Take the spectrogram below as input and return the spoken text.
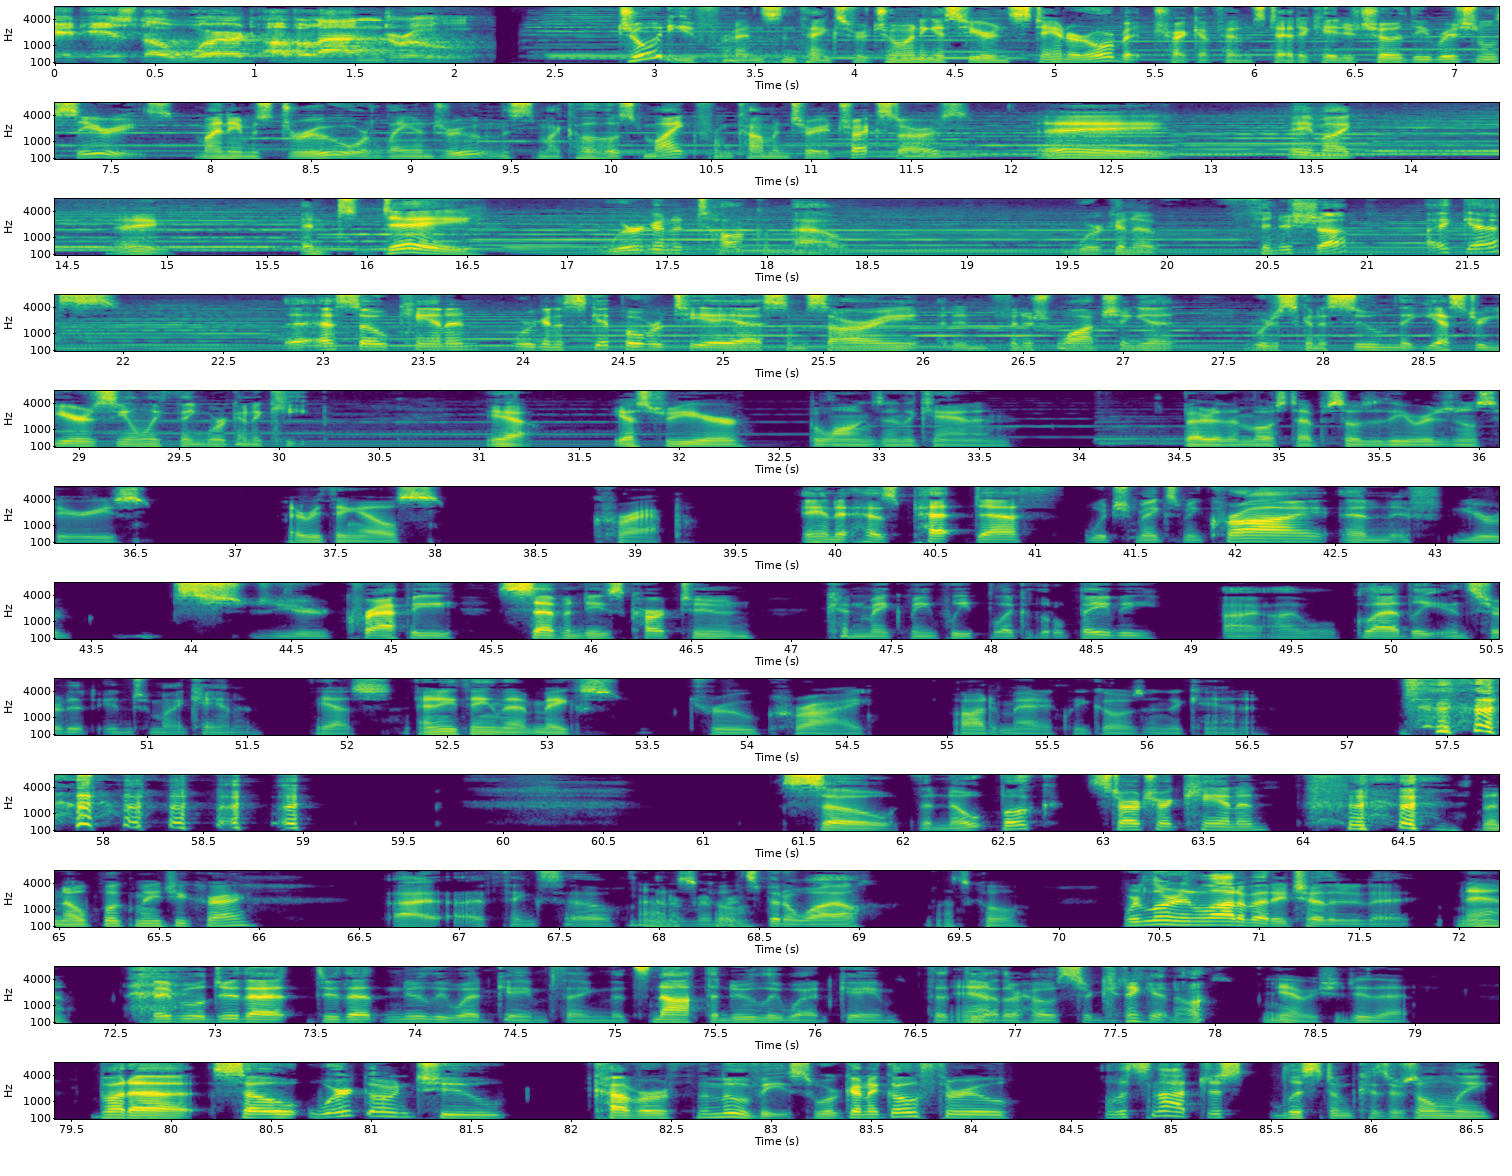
It is the word of Landru. Joy to you, friends, and thanks for joining us here in Standard Orbit, Trek FM's dedicated show of the original series. My name is Drew, or Landrew, and this is my co-host Mike from Commentary Trek Stars. Hey, Hey, Mike. hey. And today, we're going to talk about. We're going to finish up, I guess, the SO canon. We're going to skip over TAS. I'm sorry, I didn't finish watching it. We're just going to assume that yesteryear is the only thing we're going to keep. Yeah, yesteryear belongs in the canon. It's better than most episodes of the original series. Everything else, crap. And it has pet death, which makes me cry. And if your your crappy '70s cartoon can make me weep like a little baby, I, I will gladly insert it into my canon. Yes, anything that makes Drew cry automatically goes into canon. so the Notebook, Star Trek canon. The Notebook made you cry? I I think so. Oh, I don't remember. cool. It's been a while. That's cool. We're learning a lot about each other today. Yeah, Maybe we'll do that do that newlywed game thing. That's not the newlywed game that the other hosts are getting in on. yeah, we should do that. But uh, so we're going to cover the movies. We're going to go through. Let's not just list them because there's only.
